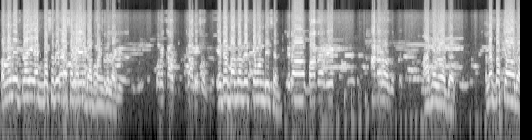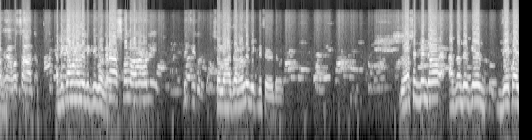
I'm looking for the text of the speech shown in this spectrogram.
তার মানে প্রায় এক বছরের কাছাকাছি দাঁত ভাঙতে লাগে। এটা বাজার রেট কেমন দিয়েছেন? এটা বাজার রেট আঠারো হাজার আঠারো হাজার। মানে আপনার চাওয়া দাম? হ্যাঁ আমার চা দাম। আপনি কেমন হলে বিক্রি করবেন? ষোলো হাজার হলে বিক্রি করবে ষোলো হাজার হলে বিক্রি ছেড়ে দেবেন। দর্শক বিন্দু আপনাদেরকে যে কয়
